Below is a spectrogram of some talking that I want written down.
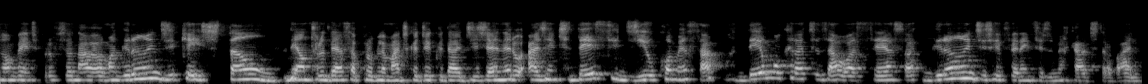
no ambiente profissional é uma grande questão dentro dessa problemática de equidade de gênero, a gente decidiu começar por democratizar o acesso a grandes referências do mercado de trabalho,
